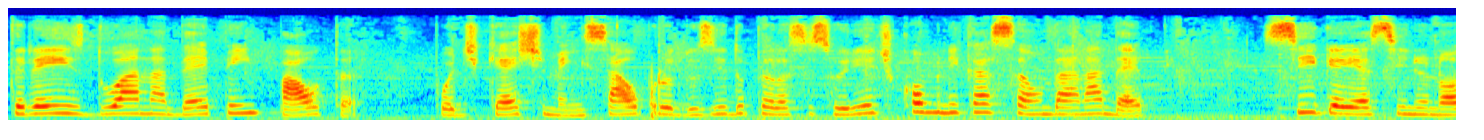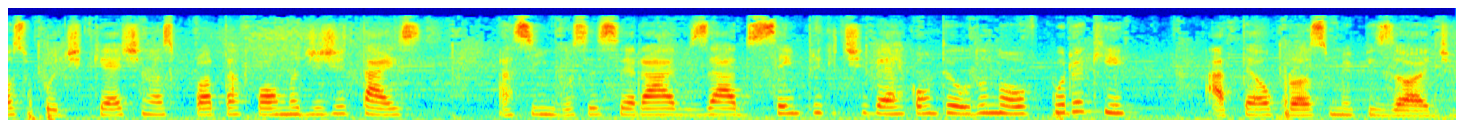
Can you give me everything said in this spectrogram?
3 do Anadep em Pauta, podcast mensal produzido pela Assessoria de Comunicação da Anadep. Siga e assine o nosso podcast nas plataformas digitais. Assim você será avisado sempre que tiver conteúdo novo por aqui. Até o próximo episódio.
